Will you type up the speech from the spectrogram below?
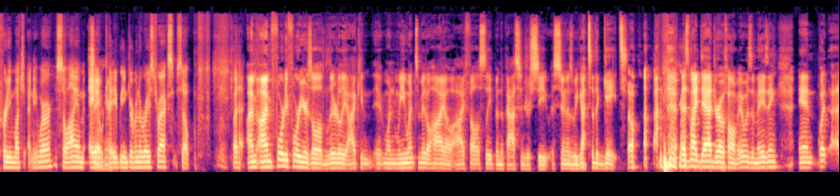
pretty much anywhere. So I am a okay being driven to racetracks. So, but hey. I'm I'm 44 years old. Literally, I can. It, when we went to Mid Ohio, I fell asleep in the passenger seat as soon as we got to the gate. So, as my dad drove home, it was amazing. And but uh,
